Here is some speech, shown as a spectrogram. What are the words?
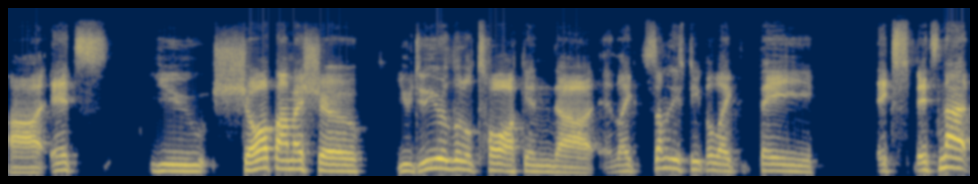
Uh, it's you show up on my show, you do your little talk, and uh, like some of these people, like they, it's not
